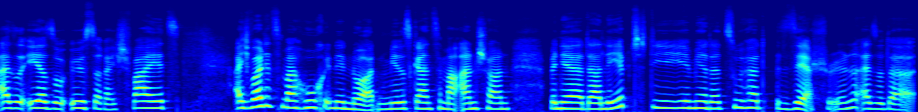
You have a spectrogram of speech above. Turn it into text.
also eher so Österreich, Schweiz. Aber ich wollte jetzt mal hoch in den Norden, mir das Ganze mal anschauen. Wenn ihr da lebt, die ihr mir dazu hört, sehr schön. Also da,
